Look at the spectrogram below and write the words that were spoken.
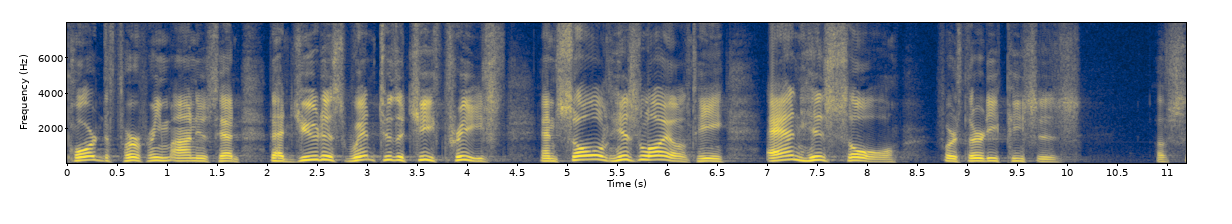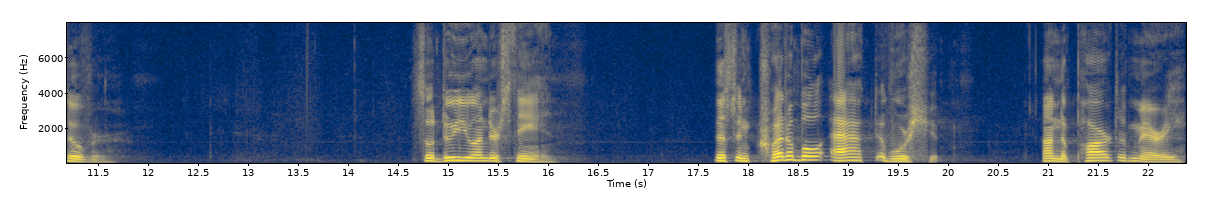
poured the perfume on his head, that Judas went to the chief priest and sold his loyalty and his soul for 30 pieces of silver. So, do you understand? This incredible act of worship on the part of Mary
